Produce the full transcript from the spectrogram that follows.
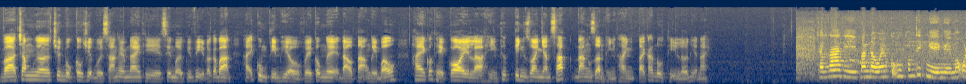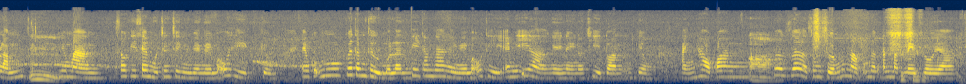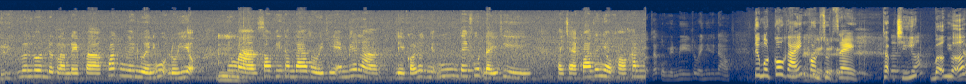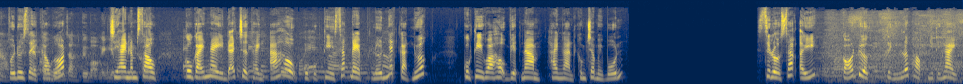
Và trong uh, chuyên mục câu chuyện buổi sáng ngày hôm nay thì xin mời quý vị và các bạn hãy cùng tìm hiểu về công nghệ đào tạo người mẫu hay có thể coi là hình thức kinh doanh nhan sắc đang dần hình thành tại các đô thị lớn hiện nay. Thật ra thì ban đầu em cũng không thích nghề người mẫu lắm ừ. Nhưng mà sau khi xem một chương trình về người mẫu thì kiểu em cũng quyết tâm thử một lần. Khi tham gia nghề người mẫu thì em nghĩ là nghề này nó chỉ toàn kiểu ánh hào quang à. rất, rất là sung sướng lúc nào cũng được ăn mặc đẹp rồi à, luôn luôn được làm đẹp và khoác lên người những bộ đồ hiệu. Ừ. nhưng mà sau khi tham gia rồi thì em biết là để có được những giây phút đấy thì phải trải qua rất nhiều khó khăn. Từ một cô gái còn rụt rè thậm chí bỡ ngỡ với đôi giày cao gót. chỉ hai năm sau cô gái này đã trở thành á hậu của cuộc thi sắc đẹp lớn nhất cả nước cuộc thi hoa hậu Việt Nam 2014 sự lột xác ấy có được từ những lớp học như thế này.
